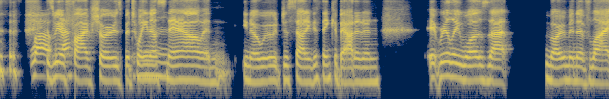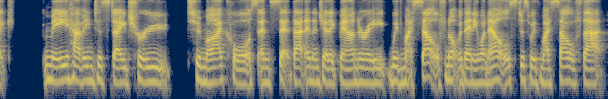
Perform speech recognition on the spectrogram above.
Because wow, we yeah. have five shows between mm. us now. And, you know, we were just starting to think about it. And it really was that moment of like me having to stay true to my course and set that energetic boundary with myself, not with anyone else, just with myself that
